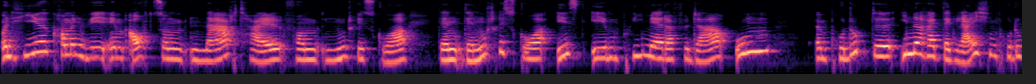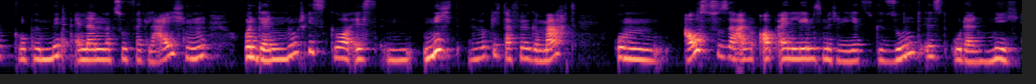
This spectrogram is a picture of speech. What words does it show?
Und hier kommen wir eben auch zum Nachteil vom Nutri-Score, denn der Nutri-Score ist eben primär dafür da, um ähm, Produkte innerhalb der gleichen Produktgruppe miteinander zu vergleichen. Und der Nutri-Score ist nicht wirklich dafür gemacht, um auszusagen, ob ein Lebensmittel jetzt gesund ist oder nicht.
